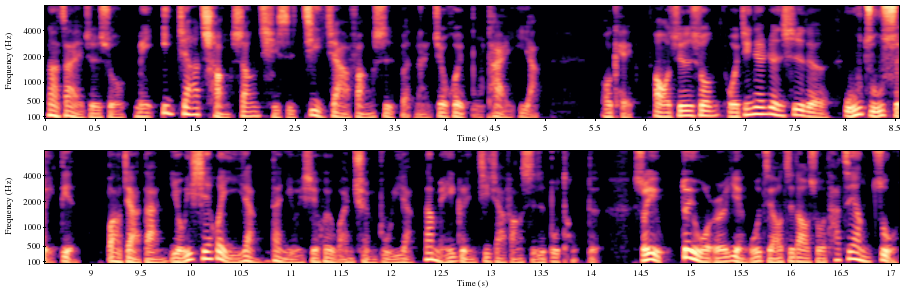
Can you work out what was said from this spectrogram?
那再来就是说，每一家厂商其实计价方式本来就会不太一样。OK，哦，就是说我今天认识的五组水电。报价单有一些会一样，但有一些会完全不一样。那每一个人计价方式是不同的，所以对我而言，我只要知道说他这样做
